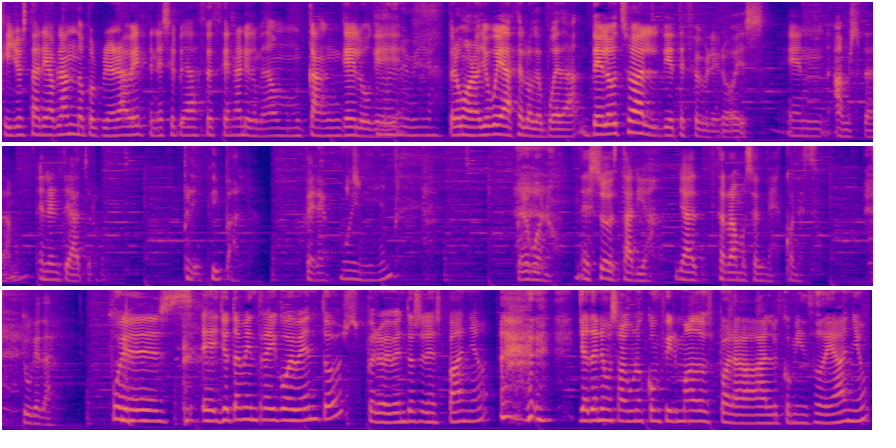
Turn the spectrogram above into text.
que yo estaré hablando por primera vez en ese pedazo de escenario que me da un canguelo que... Madre mía. Pero bueno, yo voy a hacer lo que pueda. Del 8 al 10 de febrero es en Ámsterdam, en el teatro principal. Veremos. Muy bien. Pero bueno, eso estaría. Ya cerramos el mes con eso. ¿Tú qué tal? Pues eh, yo también traigo eventos, pero eventos en España. ya tenemos algunos confirmados para el comienzo de año.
